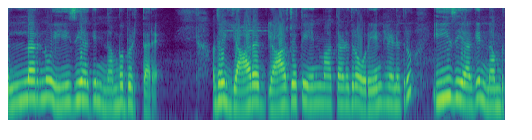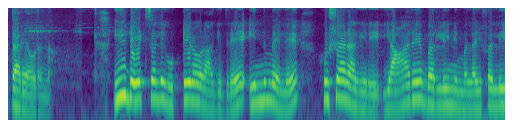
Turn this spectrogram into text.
ಎಲ್ಲರನ್ನೂ ಈಸಿಯಾಗಿ ನಂಬಿಬಿಡ್ತಾರೆ. ಅಂದರೆ ಯಾರ ಯಾರ ಜೊತೆ ಏನು ಮಾತಾಡಿದ್ರು, ಅವ್ರು ಏನು ಹೇಳಿದ್ರು ಈಸಿಯಾಗಿ ನಂಬ್ತಾರೆ ಅವರನ್ನು. ಈ ಡೇಟ್ಸಲ್ಲಿ ಹುಟ್ಟಿರೋರಾಗಿದ್ದರೆ ಇನ್ಮೇಲೆ ಹುಷಾರಾಗಿರಿ. ಯಾರೇ ಬರಲಿ ನಿಮ್ಮ ಲೈಫಲ್ಲಿ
